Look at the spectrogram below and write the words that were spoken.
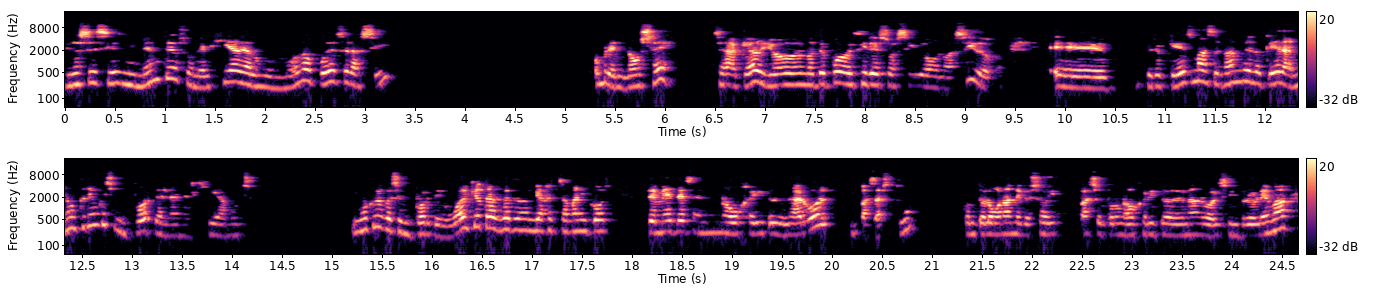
Y no sé si es mi mente o su energía de algún modo. ¿Puede ser así? Hombre, no sé. O sea, claro, yo no te puedo decir eso ha sido o no ha sido. Eh, pero que es más grande de lo que era. No creo que se importe en la energía mucho. No creo que se importe. Igual que otras veces en viajes chamánicos te metes en un agujerito de un árbol y pasas tú. Con todo lo grande que soy, paso por un agujerito de un árbol sin problema,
